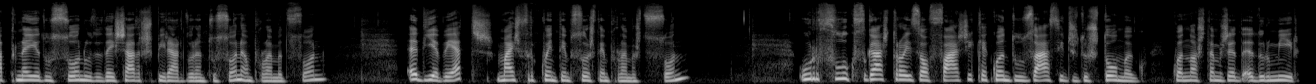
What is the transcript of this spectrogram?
apneia do sono, de deixar de respirar durante o sono, é um problema de sono, a diabetes, mais frequente em pessoas que têm problemas de sono, o refluxo gastroesofágico, é quando os ácidos do estômago quando nós estamos a, a, dormir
